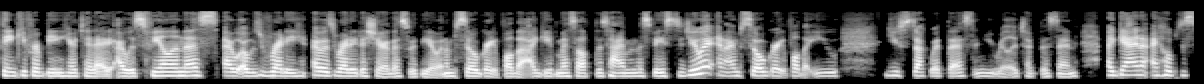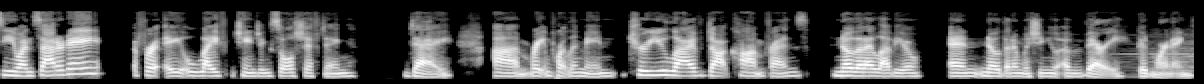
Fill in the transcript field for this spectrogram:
Thank you for being here today. I was feeling this. I, I, was ready. I was ready to share this with you. And I'm so grateful that I gave myself the time and the space to do it. And I'm so grateful that you, you stuck with this and you really took this in. Again, I hope to see you on Saturday for a life changing, soul shifting day um, right in Portland, Maine. TrueYouLive.com, friends. Know that I love you and know that I'm wishing you a very good morning.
